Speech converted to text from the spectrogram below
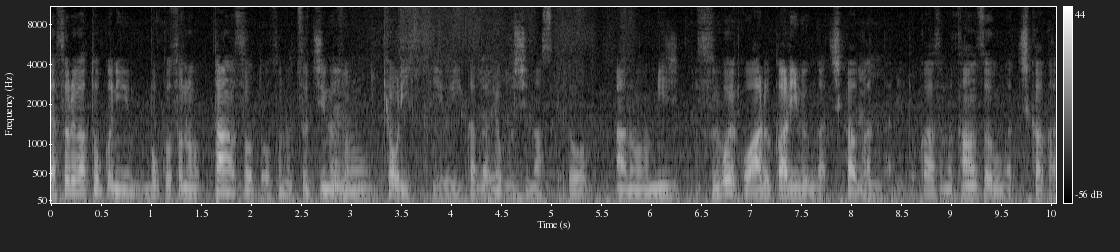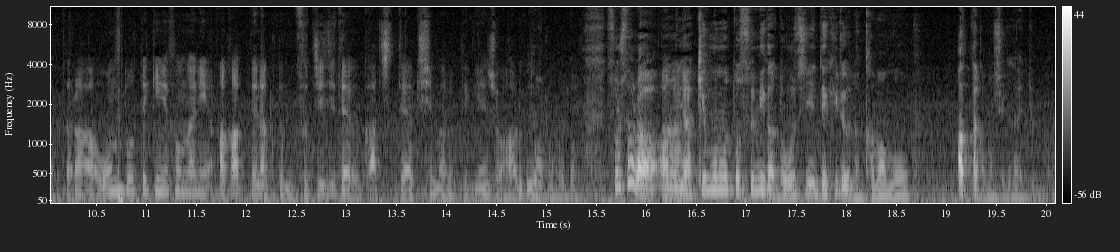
だそれが特に僕その炭素とその土のそのうん距離っていう言い方をよくしますけど、あのみじすごいこうアルカリ分が近かったりとか、その炭素分が近かったら温度的にそんなに上がってなくても土自体がガチッと焼き締まるっていう現象はあるとなる思うほど。そしたらあの、はい。焼き物と炭が同時にできるような窯もあったかもしれないってこと？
